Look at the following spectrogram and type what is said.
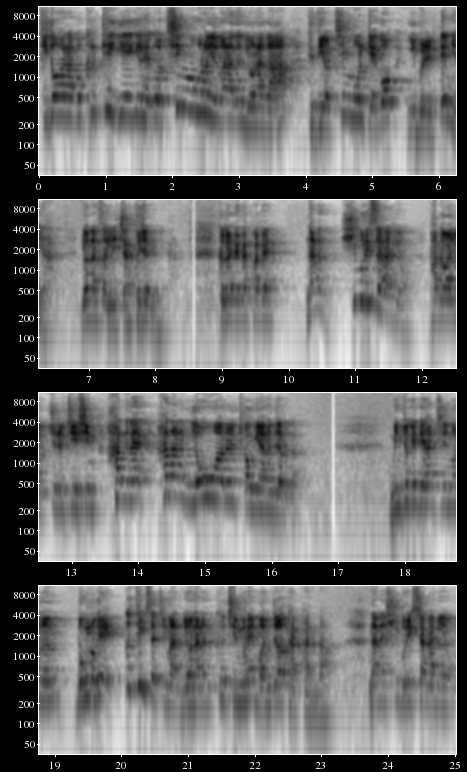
기도하라고 그렇게 얘기를 해도 침묵으로 일관하던 요나가 드디어 침묵을 깨고 입을 뗍니다. 요나서 1장 9절입니다. 그가 대답하되 나는 히브리 사람이요 바다와 육지를 지으신 하늘의 하나님 여호와를 경외하는 자로다. 민족에 대한 질문은 목록의 끝에 있었지만 요나는 그 질문에 먼저 답한다. 나는 히브리 사람이요.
